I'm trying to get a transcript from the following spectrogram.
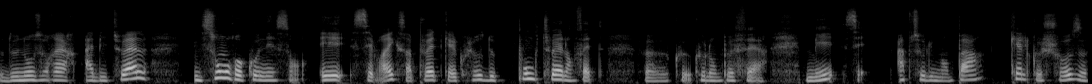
nos horaires habituels, ils sont reconnaissants. Et c'est vrai que ça peut être quelque chose de ponctuel en fait que, l'on peut faire. Mais c'est absolument pas quelque chose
